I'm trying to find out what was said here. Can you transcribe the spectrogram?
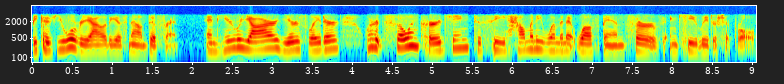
because your reality is now different. And here we are, years later, where it's so encouraging to see how many women at WellSpan serve in key leadership roles.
